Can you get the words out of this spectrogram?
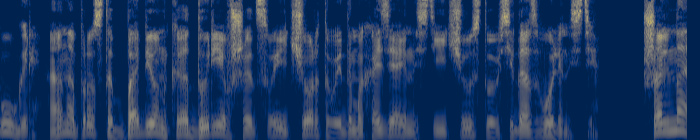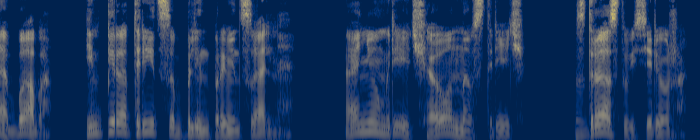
угорь, а она просто бабенка, одуревшая от своей чертовой домохозяйности и чувства вседозволенности. Шальная баба. Императрица, блин, провинциальная. О нем речь, а он навстречу. «Здравствуй, Сережа».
